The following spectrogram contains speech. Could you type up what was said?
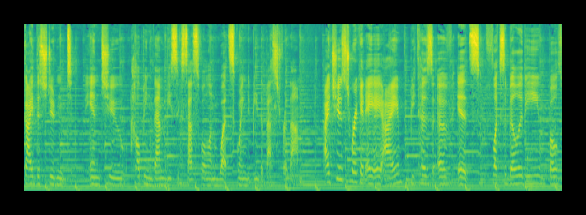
guide the student into helping them be successful and what's going to be the best for them. I choose to work at AAI because of its flexibility both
